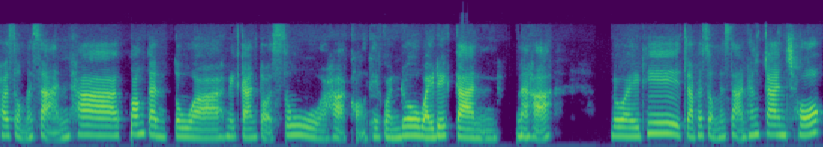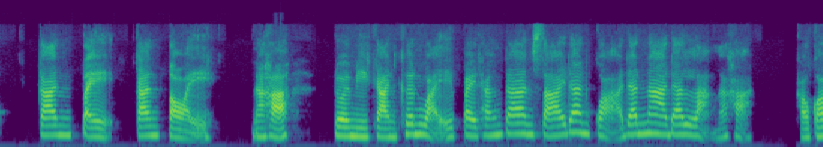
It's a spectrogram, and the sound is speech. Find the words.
ผสมผสานท่าป้องกันตัวในการต่อสู้ค่ะของเทควันโดไว้ด้วยกันนะคะ โดยที่จะผสมผสานทั้งการชก การเตะ การต่อยนะคะ โดยมีการเคลื่อนไหวไปทั้งด้านซ้ายด้านขวาด้านหน้าด้านหลังนะคะเขาก็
